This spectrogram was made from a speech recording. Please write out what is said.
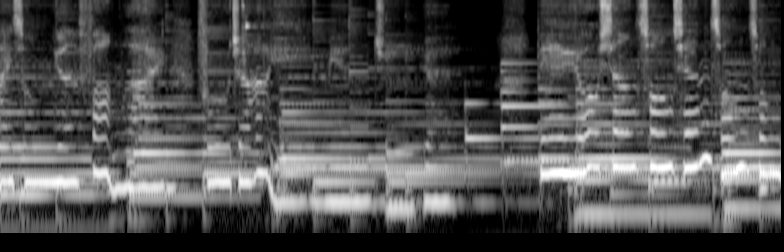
爱从远方来，附着一面之约，别又像从前匆匆。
